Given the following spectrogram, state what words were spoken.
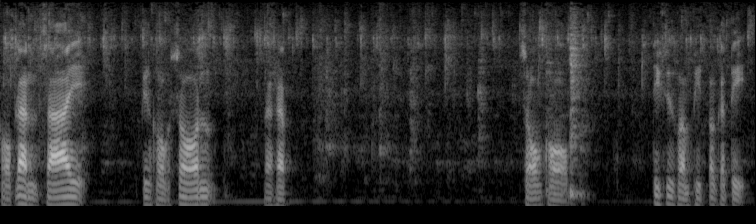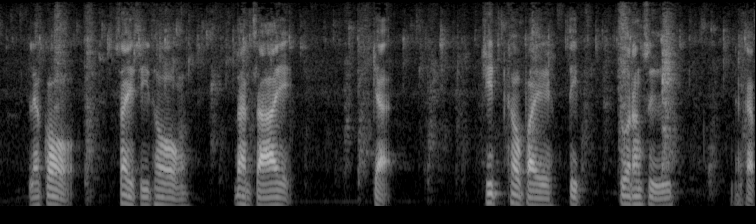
ขอบด้านซ้ายเป็นขอบซ้อนนะครับสองขอบนี่คือความผิดปกติ แล้วก็ ส้สีทอง ด้านซ้าย จะชิดเข้าไปติดตัวหนังสือนะครับ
